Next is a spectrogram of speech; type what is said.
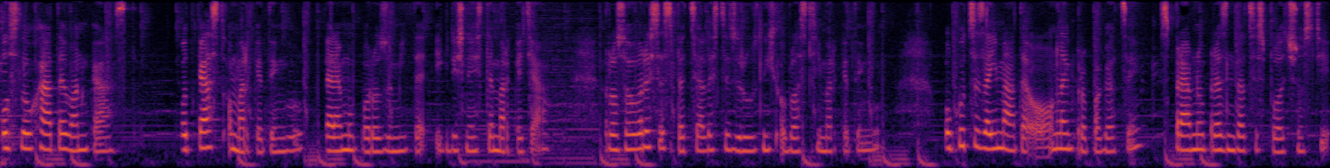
Posloucháte OneCast, podcast o marketingu, kterému porozumíte, i když nejste marketák. Rozhovory se specialisty z různých oblastí marketingu. Pokud se zajímáte o online propagaci, správnou prezentaci společnosti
